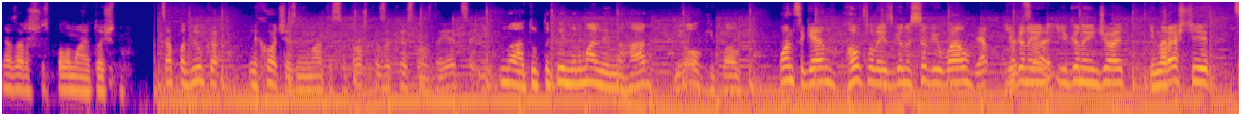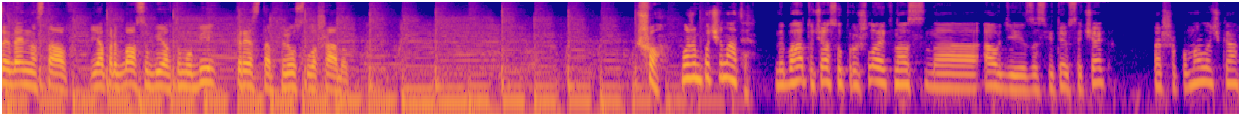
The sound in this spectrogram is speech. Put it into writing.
Я зараз щось поламаю точно. Ця падлюка не хоче зніматися, трошки закисла, здається. І... Ну, а тут такий нормальний нагар. Йолки-палки. Once again, hopefully it's gonna serve you well. Yep, You're that's gonna, right. you're gonna enjoy it. І нарешті цей день настав. Я придбав собі автомобіль 300 плюс лошадок. Що, можемо починати? Небагато часу пройшло, як в нас на Audi засвітився чек. Перша помилочка.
